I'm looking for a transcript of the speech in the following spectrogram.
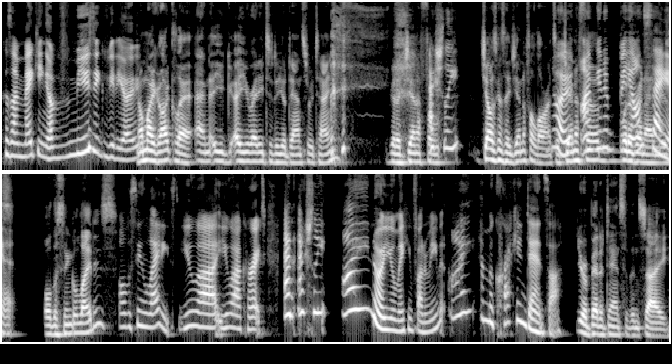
because I'm making a music video. Oh my god, Claire! And are you are you ready to do your dance routine? You've got a Jennifer. Actually, I was going to say Jennifer Lawrence. No, or Jennifer, I'm her name Beyonce it. All the single ladies. all the single ladies, you are you are correct. And actually, I know you're making fun of me, but I am a cracking dancer. You're a better dancer than say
